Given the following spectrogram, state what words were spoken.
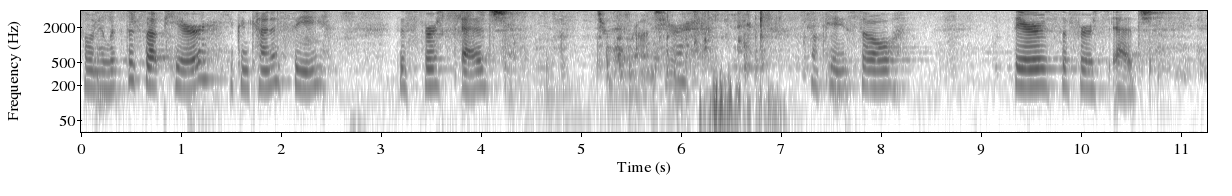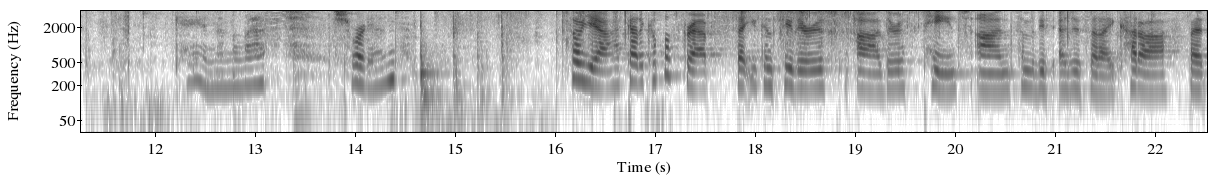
So when I lift this up here, you can kind of see this first edge. Turn it around here. Okay, so there's the first edge. Okay, and then the last short end. So yeah, I've got a couple scraps that you can see there's, uh, there's paint on some of these edges that I cut off, but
